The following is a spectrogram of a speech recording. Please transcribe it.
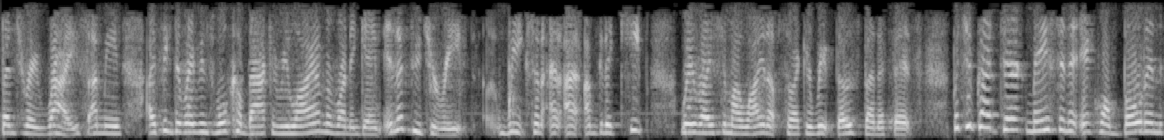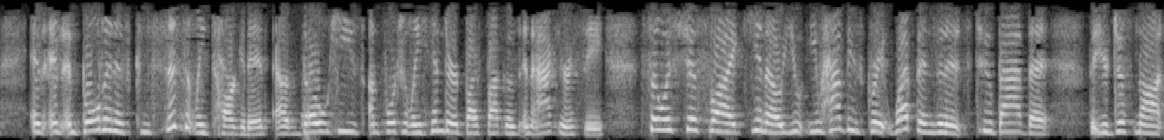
bench Ray Rice. I mean, I think the Ravens will come back and rely on the running game in the future re- weeks, and, and I, I'm going to keep Ray Rice in my lineup so I can reap those benefits. But you've got Derrick Mason and Anquan Boldin, and, and, and Boldin is consistently targeted, uh, though he's unfortunately hindered by Flacco's inaccuracy. So it's just like, you know, you, you have these great weapons, and it's too bad that, that you're just not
